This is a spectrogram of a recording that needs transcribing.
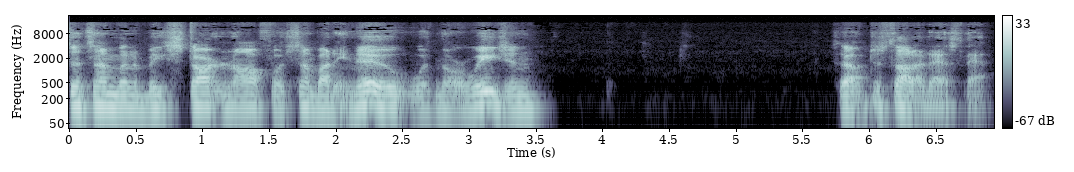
since I'm going to be starting off with somebody new with Norwegian. So just thought I'd ask that.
